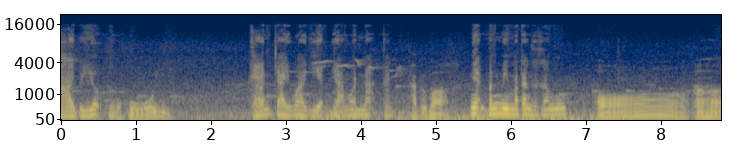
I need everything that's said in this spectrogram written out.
ตายไปเยอะเลยโอ้โหแค้นใจว่าเหยียดหยามวันณะกัน ครับหลวงพ่อ เนี่ยมันมีมาตั้งแต่ครั้งนู้นอ๋ออ่าฮะ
